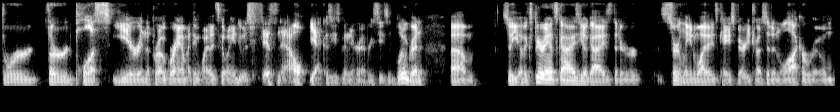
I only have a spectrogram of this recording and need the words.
third third plus year in the program. I think Wiley's going into his fifth now. Yeah, because he's been here every season. Bloomgren. Um, so you have experienced guys, you have guys that are certainly in Wiley's case, very trusted in the locker room.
